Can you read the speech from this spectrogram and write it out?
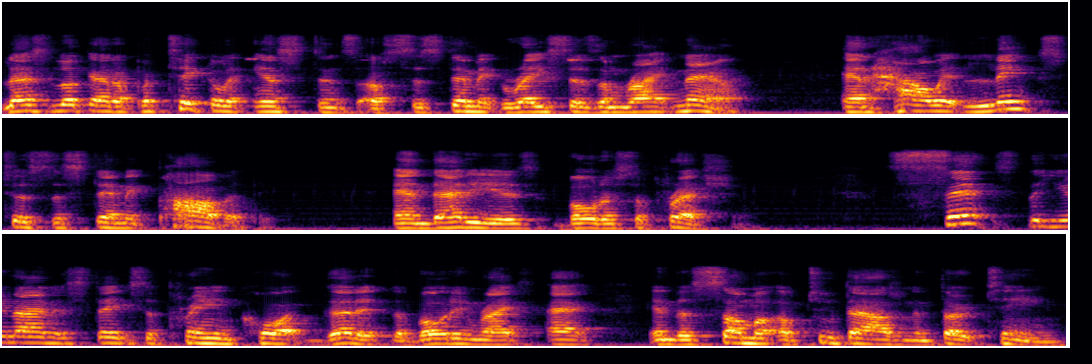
let's look at a particular instance of systemic racism right now and how it links to systemic poverty, and that is voter suppression. Since the United States Supreme Court gutted the Voting Rights Act in the summer of 2013,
